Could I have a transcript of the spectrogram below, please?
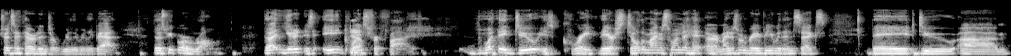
Dread Scythe Harridans are really, really bad. Those people are wrong. That unit is 80 points for five. What they do is great. They are still the minus one to hit or minus one bravery within six. They do um,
